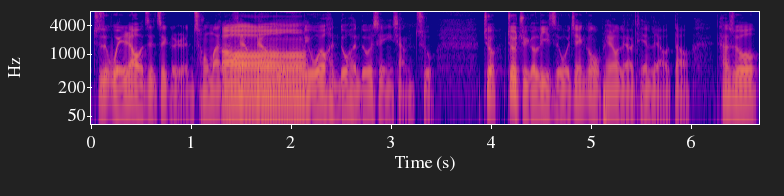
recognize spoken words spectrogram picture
就是围绕着这个人充满了非常非常多的动力。哦我有很多很多的事情想做。就就举个例子，我今天跟我朋友聊天聊到，他说，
